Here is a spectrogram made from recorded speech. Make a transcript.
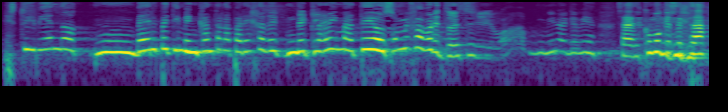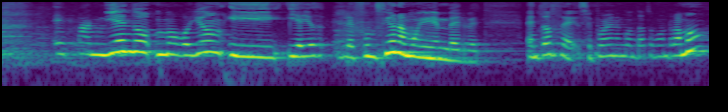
Estoy viendo mm, Velvet y me encanta la pareja de, de Clara y Mateo, son mis favoritos. Y yo, ah, mira qué bien. O sea, es como que se está expandiendo mogollón y, y a ellos les funciona muy bien Velvet. Entonces se ponen en contacto con Ramón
